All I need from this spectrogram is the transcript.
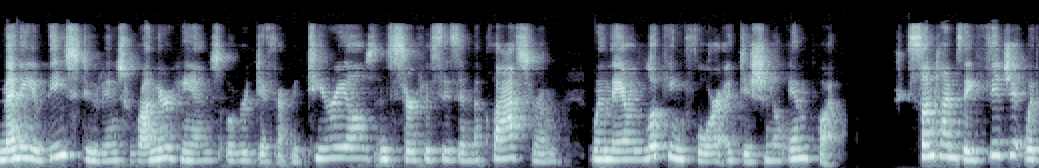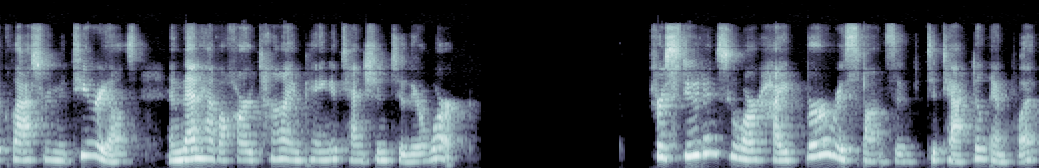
Many of these students run their hands over different materials and surfaces in the classroom when they are looking for additional input. Sometimes they fidget with classroom materials and then have a hard time paying attention to their work. For students who are hyper responsive to tactile input,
